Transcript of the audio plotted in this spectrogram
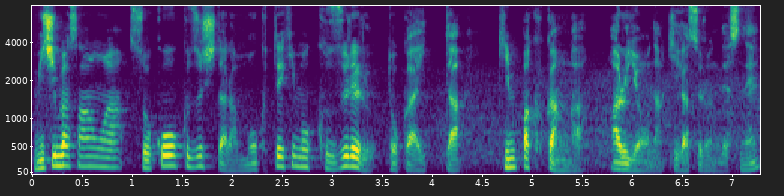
三島さんはそこを崩したら目的も崩れるとかいった緊迫感があるような気がするんですね。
